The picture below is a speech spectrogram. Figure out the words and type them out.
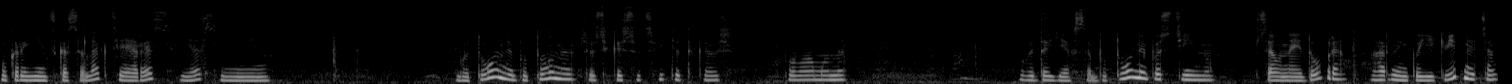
Українська селекція РС Ясмін. Бутони, бутони. Це ось якесь суцвіття таке ось поламане. Видає все бутони постійно. Все у неї добре, гарненько їй квітнеться.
